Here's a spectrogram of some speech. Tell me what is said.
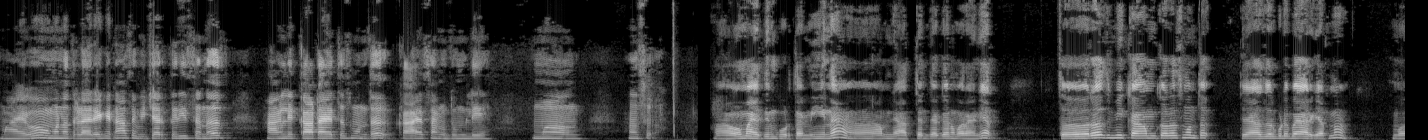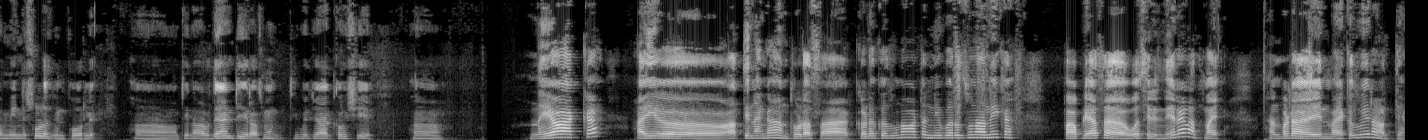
माय हो म्हणत डायरेक्ट ना असं विचार करीसनच आंगले काटा येतच म्हणतं काय सांगू तुमले? मग असं. हो माहिती ना कुर्ता मी ना आमने आत्यांच्या घरमा राहण्यात तरच मी काम करत म्हणतं. त्या जर कुठे बाहेर घ्यात ना मग मी सोडत बिन पोरले. हां तिनं अर्ध्या आणटी रास मग ती म्हणजे आगावशी आहे हां नाही हो अक्का आई आत्याना घाण थोडासा कडकच जुना वाटत नाही बरं जुना नाही का पापडे असा वसेल नाही राहणार माय आणि बडा येन मायकच वी राहणार त्या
